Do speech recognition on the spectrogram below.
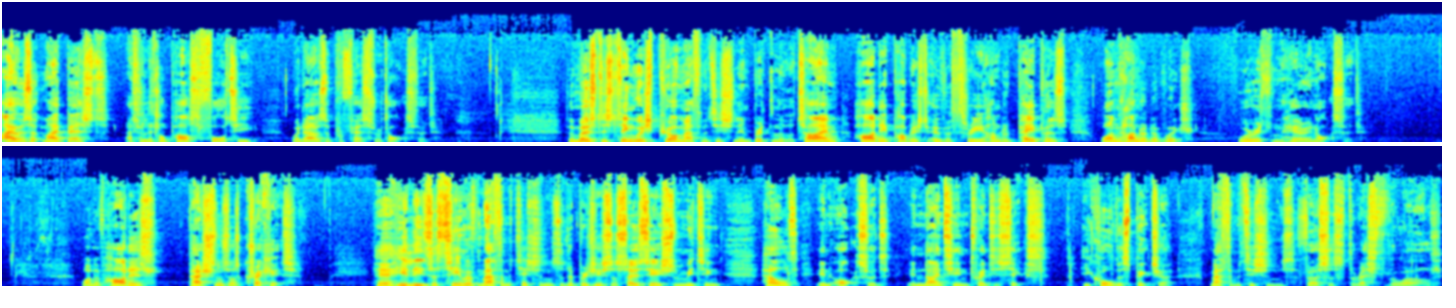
I was at my best at a little past 40 when I was a professor at Oxford. The most distinguished pure mathematician in Britain at the time, Hardy published over 300 papers, 100 of which were written here in Oxford. One of Hardy's passions was cricket. Here he leads a team of mathematicians at a British Association meeting held in Oxford in 1926. He called this picture Mathematicians versus the Rest of the World.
